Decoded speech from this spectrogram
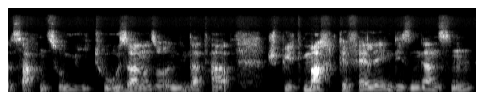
Sachen zu MeToo sagen und so. Und in der Tat spielt Machtgefälle in diesen ganzen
